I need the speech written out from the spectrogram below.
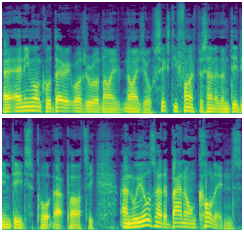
Uh, anyone called Derek, Roger, or Ni- Nigel, 65% of them did indeed support that party. And we also had a ban on Collins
